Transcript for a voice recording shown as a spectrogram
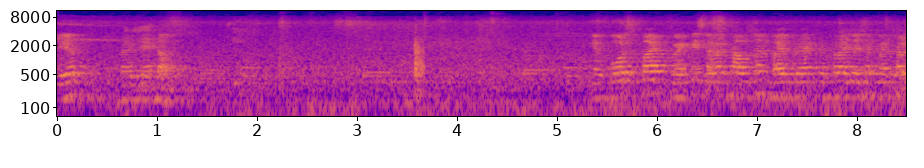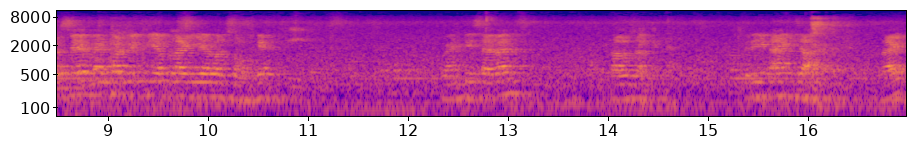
clear write it down okay fourth part 27000 by factorization method same method will be applied here also okay 27000 3 nines are right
